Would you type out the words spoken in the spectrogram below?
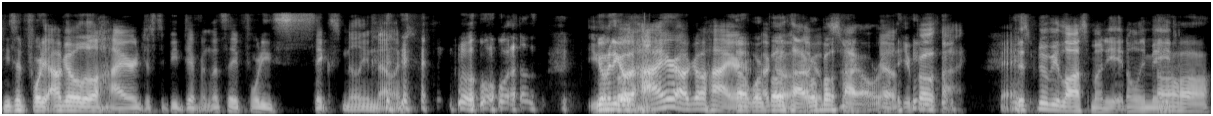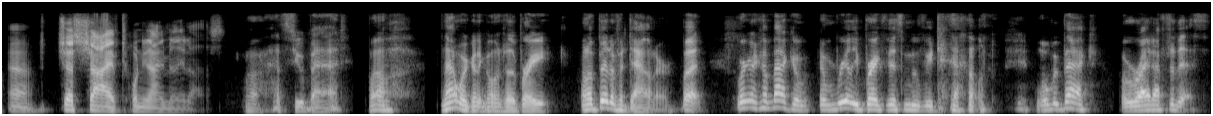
he said 40. I'll go a little higher just to be different. Let's say 46 million dollars. What else? you want me to go higher? I'll go higher. Oh, we're I'll both go- high. I'll We're go- both high oh, already. You're both high. okay. This movie lost money. It only made Oh, Oh, just shy of twenty nine million dollars. well, that's too bad. Well, now we're gonna go into the break on a bit of a downer, but we're gonna come back and, and really break this movie down. we'll be back right after this.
